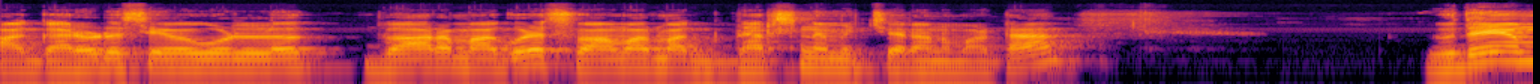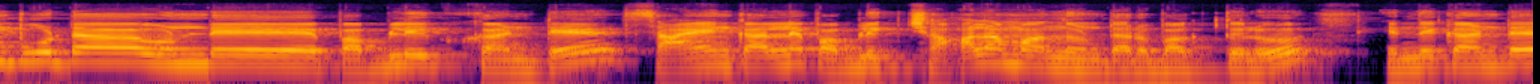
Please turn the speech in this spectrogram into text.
ఆ గరుడ సేవ కూడా ద్వారా మాకు కూడా స్వామివారు మాకు దర్శనం ఇచ్చారనమాట ఉదయం పూట ఉండే పబ్లిక్ కంటే సాయంకాలమే పబ్లిక్ చాలా మంది ఉంటారు భక్తులు. ఎందుకంటే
